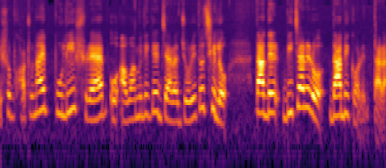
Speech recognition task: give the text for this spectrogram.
এসব ঘটনায় পুলিশ, র্যাব ও আওয়ামী লীগের যারা জড়িত ছিল, তাদের বিচারেরও দাবি করেন তারা।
